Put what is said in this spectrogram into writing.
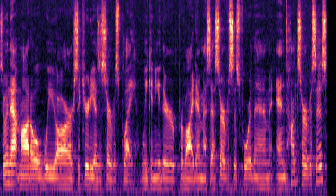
So in that model, we are security as a service play. We can either provide MSS services for them and hunt services,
